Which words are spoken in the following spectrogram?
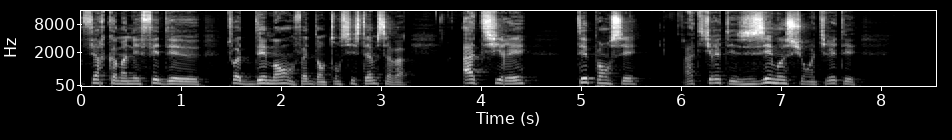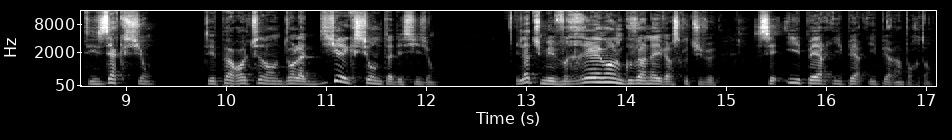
faire comme un effet de, toi, d'aimant, en fait, dans ton système. Ça va attirer tes pensées, attirer tes émotions, attirer tes, tes actions, tes paroles, tout ça dans, la direction de ta décision. Et là, tu mets vraiment le gouvernail vers ce que tu veux. C'est hyper, hyper, hyper important.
